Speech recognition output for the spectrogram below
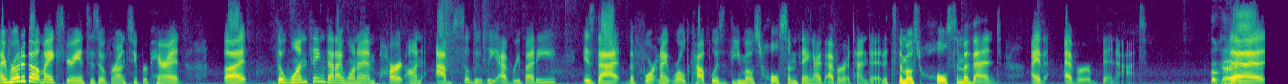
I wrote about my experiences over on Super Parent, but the one thing that I want to impart on absolutely everybody is that the Fortnite World Cup was the most wholesome thing I've ever attended. It's the most wholesome event I've ever been at Okay. the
